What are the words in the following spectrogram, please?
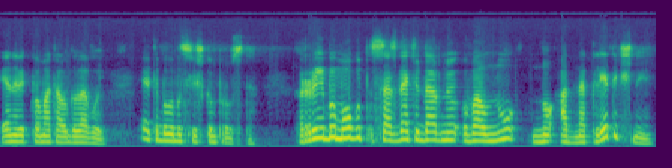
Эновик помотал головой. Это было бы слишком просто. Рыбы могут создать ударную волну, но одноклеточные?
